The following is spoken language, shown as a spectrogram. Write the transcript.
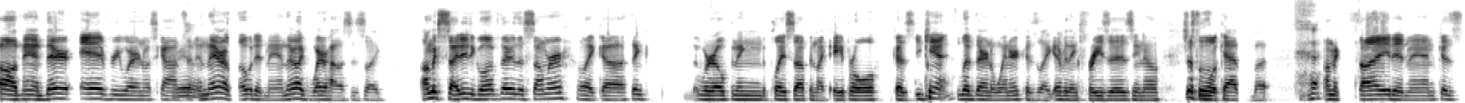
Oh man, they're everywhere in Wisconsin, Really? and they are loaded, man. They're like warehouses. Like, I'm excited to go up there this summer. Like, uh, I think we're opening the place up in like April because you can't live there in the winter because like everything freezes. You know, it's just a little cabin, but I'm excited, man, because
